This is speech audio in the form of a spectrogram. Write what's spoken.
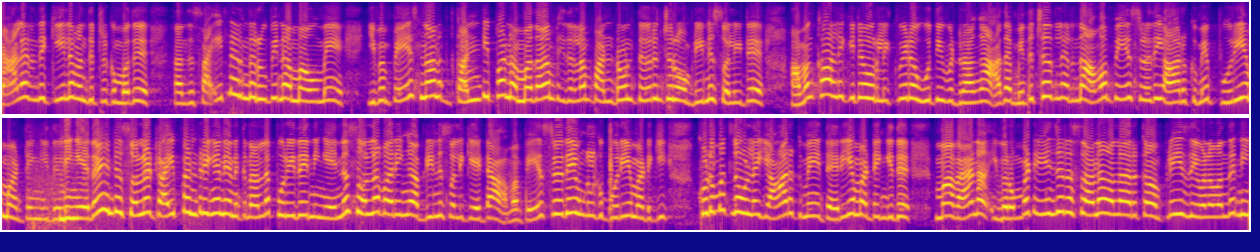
மேலே இருந்து கீழே வந்துட்டு இருக்கும்போது அந்த சைட்ல இருந்த ரூபின் அம்மாவுமே இவன் பேசினா கண்டிப்பாக நம்ம தான் இதெல்லாம் பண்ணுறோம்னு தெரிஞ்சிரும் அப்படின்னு சொல்லிட்டு அவன் காலிக்கிட்ட ஒரு லிக்விடை ஊற்றி விடுறாங்க. அதை மிதிச்சதுல இருந்து அவன் பேசுறது யாருக்குமே புரிய மாட்டேங்குது. நீங்கள் ஏதோ என்கிட்ட சொல்ல ட்ரை பண்ணுறீங்கன்னு எனக்கு நல்லா புரியுது. நீங்கள் என்ன சொல்ல வரீங்க? அப்படின்னு சொல்லி கேட்டா அவன் பேசுறதே உங்களுக்கு புரிய மாட்டேங்கி குடும்பத்துல உள்ள யாருக்குமே தெரிய மாட்டேங்குது. அம்மா வேணாம் இவன் ரொம்ப டேஞ்சரஸான ஆளா இருக்கான். ப்ளீஸ் இவனை வந்து நீ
